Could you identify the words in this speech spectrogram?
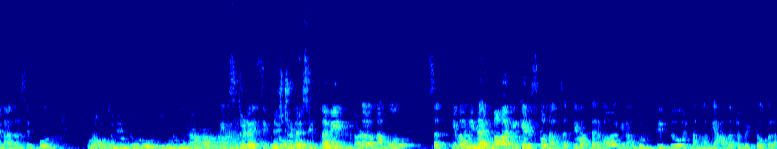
ಏನಾದ್ರೂ ಸಿಗ್ಬೋದು. ನಿಂದು ಹಿಂದಿನ ನೆಕ್ಸ್ಟ್ ಡೇ Next day ಸಿಕ್ತು. ನವೀನ್ ನೋಡೋ ನಾವು ಸತ್ಯವಾಗಿ ಧರ್ಮವಾಗಿ ಕೇಳಿಸ್ಕೊ ನಾವು ಸತ್ಯವಾಗಿ ಧರ್ಮವಾಗಿ ನಾವು ದುಡ್ದಿದ್ದು ನಮ್ಮನ್ನ ಯಾವತ್ತೂ ಬಿಟ್ಟು ಹೋಗಲ್ಲ.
